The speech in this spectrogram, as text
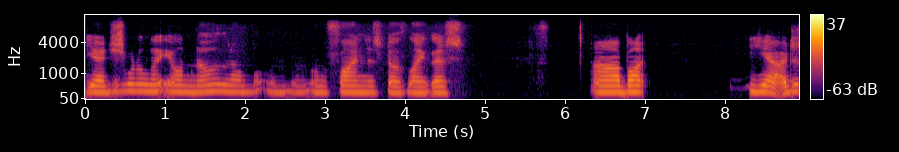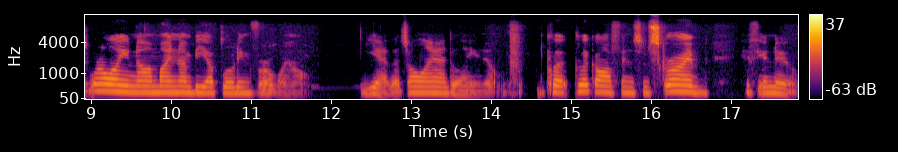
yeah, just want to let y'all know that I'm, I'm, I'm fine and stuff like this. Uh, but, yeah, I just want to let you know I might not be uploading for a while. Yeah, that's all I had to let you know. click, click off and subscribe if you're new.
